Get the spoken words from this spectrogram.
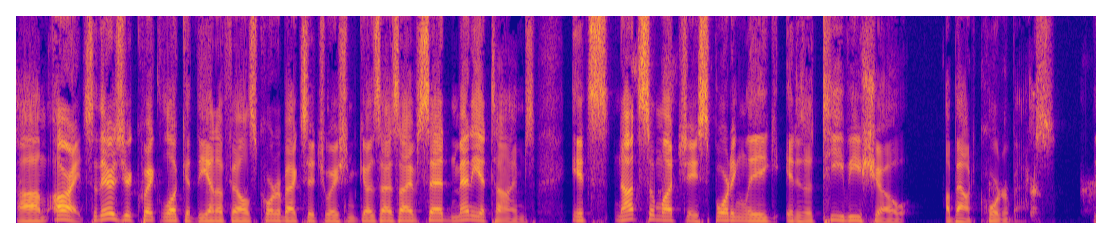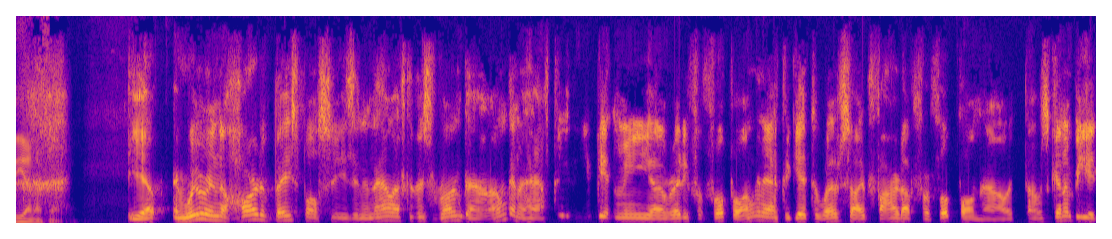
Um, all right, so there's your quick look at the NFL's quarterback situation because, as I've said many a times, it's not so much a sporting league; it is a TV show about quarterbacks. The NFL. Yep. And we were in the heart of baseball season, and now after this rundown, I'm going to have to. You get me uh, ready for football. I'm going to have to get the website fired up for football now. I was going to be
